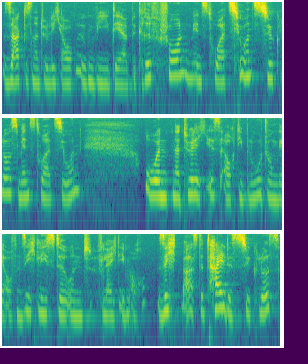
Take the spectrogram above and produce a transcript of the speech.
sagt es natürlich auch irgendwie der Begriff schon, Menstruationszyklus, Menstruation. Und natürlich ist auch die Blutung der offensichtlichste und vielleicht eben auch sichtbarste Teil des Zyklus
